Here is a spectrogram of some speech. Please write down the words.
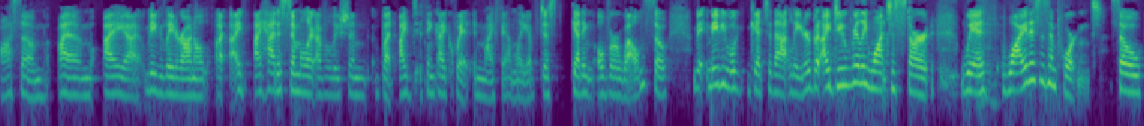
Awesome. Um, I uh, maybe later on, I'll. I, I had a similar evolution, but I think I quit in my family of just getting overwhelmed. So maybe we'll get to that later. But I do really want to start with why this is important. So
